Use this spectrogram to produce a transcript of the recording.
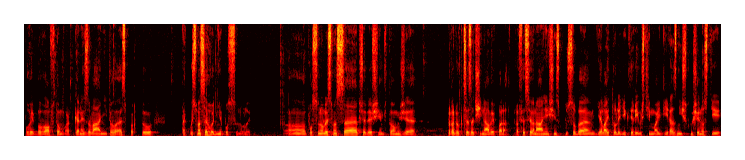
pohyboval v tom organizování toho e-sportu, tak už jsme se hodně posunuli. Posunuli jsme se především v tom, že produkce začíná vypadat profesionálnějším způsobem, dělají to lidi, kteří už s tím mají výrazné zkušenosti,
